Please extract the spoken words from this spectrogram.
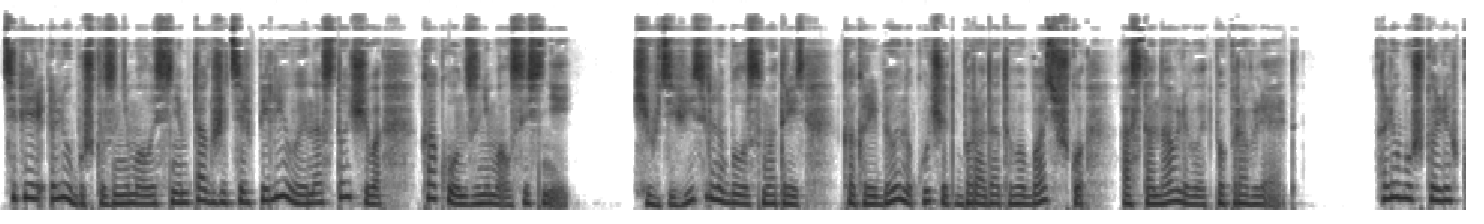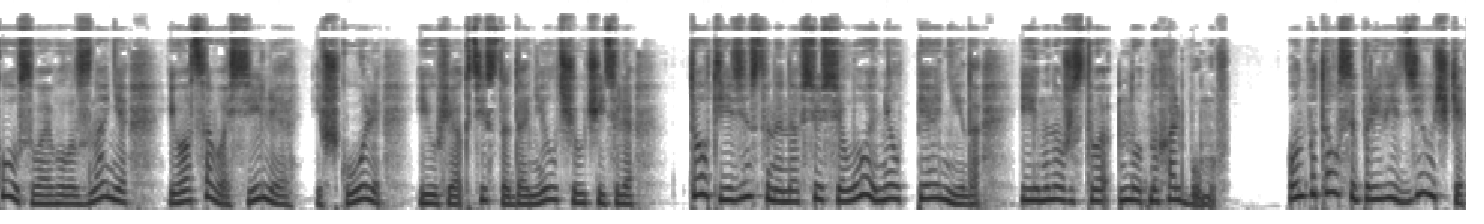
Теперь Любушка занималась с ним так же терпеливо и настойчиво, как он занимался с ней. И удивительно было смотреть, как ребенок учит бородатого батюшку, останавливает, поправляет. Любушка легко усваивала знания и у отца Василия, и в школе, и у феоктиста Даниловича, учителя. Тот, единственный на все село, имел пианино и множество нотных альбомов. Он пытался привить девочке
